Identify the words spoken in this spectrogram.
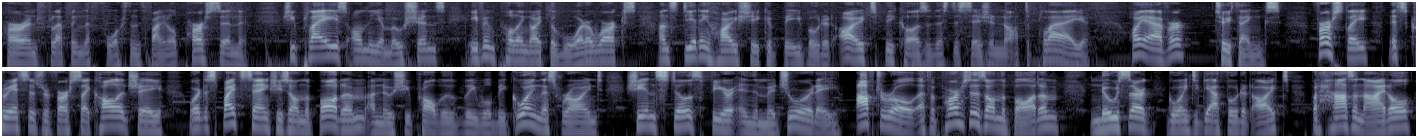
her in flipping the fourth and final person. She plays on the emotions, even pulling out the waterworks and stating how she could be voted out because of this decision not to play. However, two things. Firstly, this creates this reverse psychology where despite saying she's on the bottom and knows she probably will be going this round, she instills fear in the majority. After all, if a person is on the bottom, knows they're going to get voted out, but has an idol,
